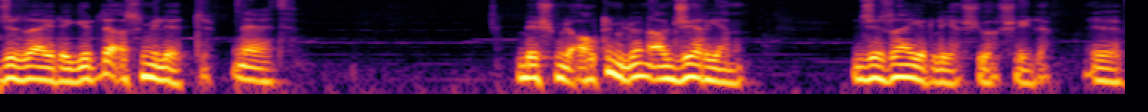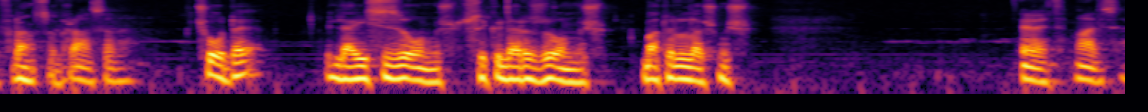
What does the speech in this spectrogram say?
Cezayir'e girdi, asimile etti. Evet. 5 milyon, 6 milyon Alceryan Cezayirli yaşıyor şeyde, e, Fransa'da. Fransa'da. Çoğu da laisize olmuş, sekülerize olmuş, batılılaşmış. Evet maalesef.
